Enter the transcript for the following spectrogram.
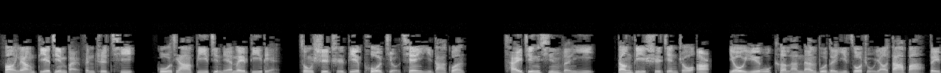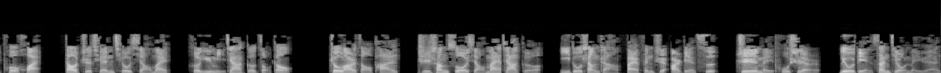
放量跌近百分之七，股价逼近年内低点。总市值跌破九千亿大关。财经新闻一，当地时间周二，由于乌克兰南部的一座主要大坝被破坏，导致全球小麦和玉米价格走高。周二早盘，纸商所小麦价格一度上涨百分之二点四，至每蒲式尔六点三九美元；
